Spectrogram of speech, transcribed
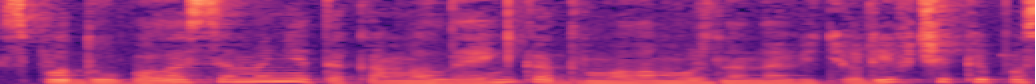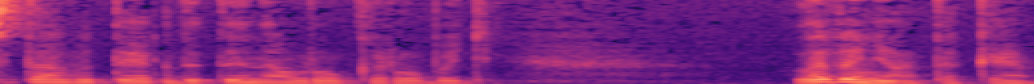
Сподобалася мені, така маленька. Думала, можна навіть олівчики поставити, як дитина уроки робить. Левеня таке.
